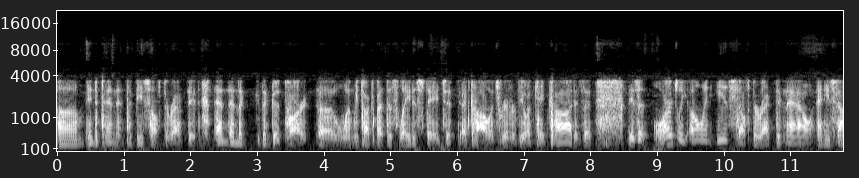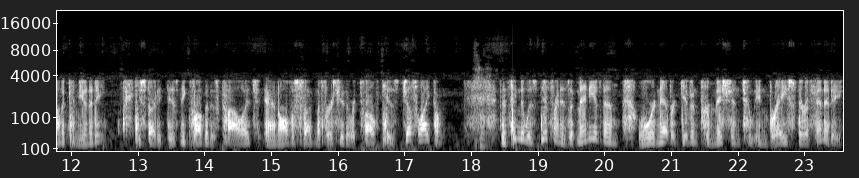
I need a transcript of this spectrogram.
um, independent, to be self-directed. And and the the good part uh, when we talk about this latest stage at, at college, Riverview and Cape Cod, is that is that largely Owen is self-directed now, and he's found a community. He started Disney Club at his college, and all of a sudden, the first year there were 12 kids just like him the thing that was different is that many of them were never given permission to embrace their affinity.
